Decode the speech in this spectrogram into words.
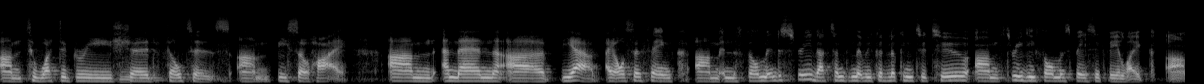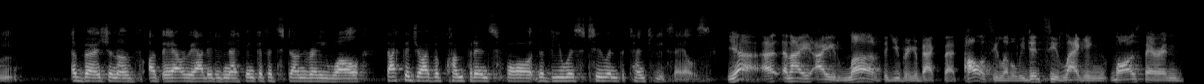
um, to what degree should mm. filters um, be so high. Um, and then, uh, yeah, I also think um, in the film industry, that's something that we could look into too. 3D um, film is basically like um, a version of, of AR reality. And I think if it's done really well, that could drive up confidence for the viewers too and potentially sales. Yeah, and I, I love that you bring it back to that policy level. We did see lagging laws there, and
